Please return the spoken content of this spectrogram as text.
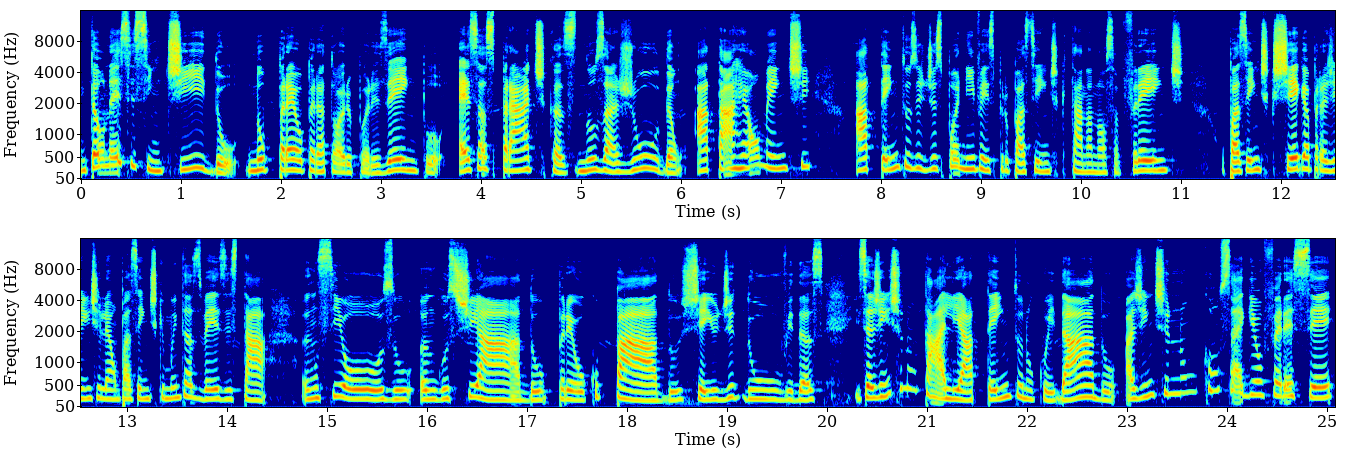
Então, nesse sentido, no pré-operatório, por exemplo, essas práticas nos ajudam a estar tá realmente atentos e disponíveis para o paciente que está na nossa frente, o paciente que chega para a gente, ele é um paciente que muitas vezes está ansioso, angustiado, preocupado, cheio de dúvidas. E se a gente não está ali atento no cuidado, a gente não consegue oferecer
